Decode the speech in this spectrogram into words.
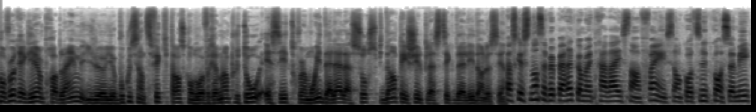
on veut régler un problème, il y a, il y a beaucoup de scientifiques qui pensent qu'on doit vraiment plutôt essayer de trouver un moyen d'aller à la source puis d'empêcher le plastique d'aller dans l'océan. Parce que sinon, ça peut paraître comme un travail sans fin. Si on continue de consommer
